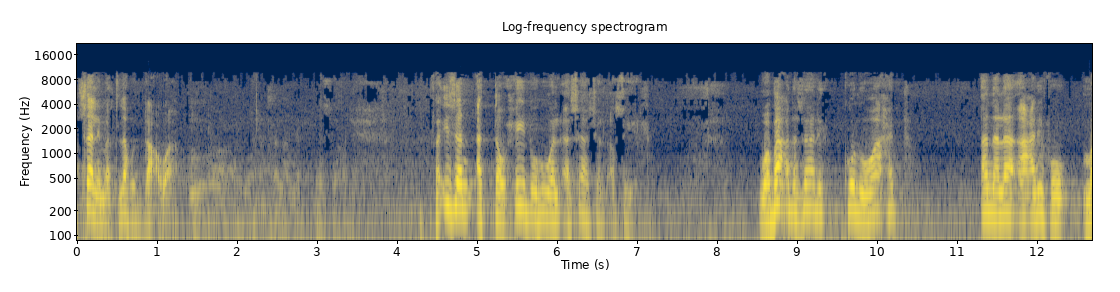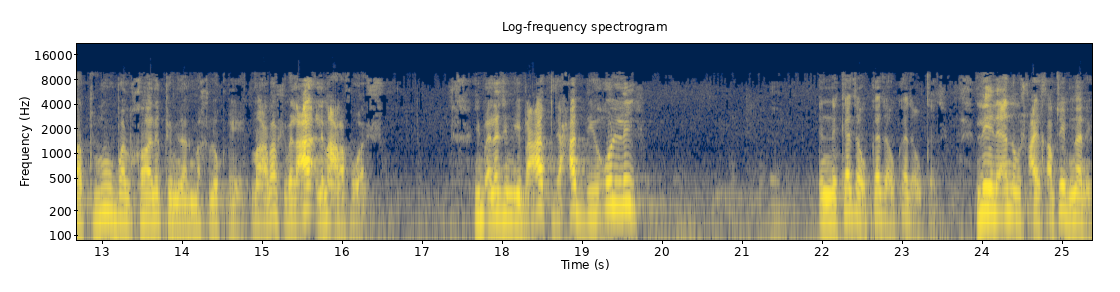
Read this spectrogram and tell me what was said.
سلمت له الدعوة. فإذا التوحيد هو الأساس الأصيل. وبعد ذلك كن واحد أنا لا أعرف مطلوب الخالق من المخلوق إيه ما أعرفش بالعقل ما اعرفوش يبقى لازم يبعت لي حد يقول لي إن كذا وكذا وكذا وكذا. ليه؟ لأنه مش هيخاطبني. أنا.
